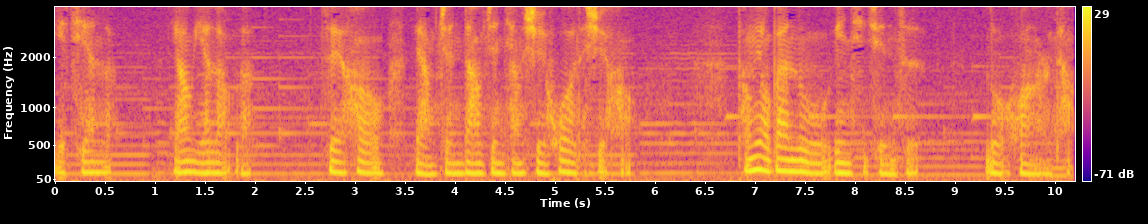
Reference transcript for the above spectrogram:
也牵了，腰也搂了。最后两真刀真枪试货的时候，朋友半路拎起裙子，落荒而逃。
